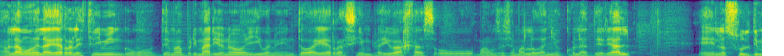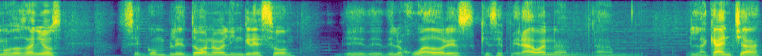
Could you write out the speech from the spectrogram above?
Hablamos de la guerra al streaming como tema primario, ¿no? Y bueno, en toda guerra siempre hay bajas o vamos a llamarlo daño colateral. En los últimos dos años se completó ¿no? el ingreso de, de- de los jugadores que se esperaban en la cancha.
